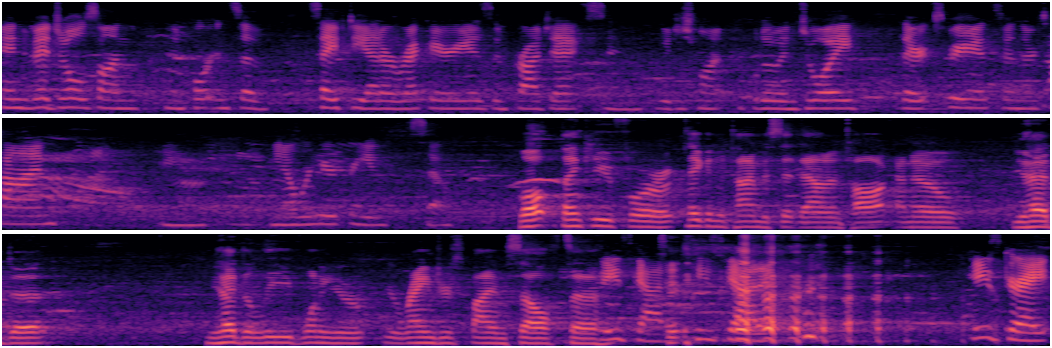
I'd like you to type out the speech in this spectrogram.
individuals on the importance of safety at our rec areas and projects. And we just want people to enjoy their experience and their time. You know, we're here for you. So. Well, thank you for taking the time to sit down and talk. I know you had to you had to leave one of your, your rangers by himself to He's got it. He's got it. He's great.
